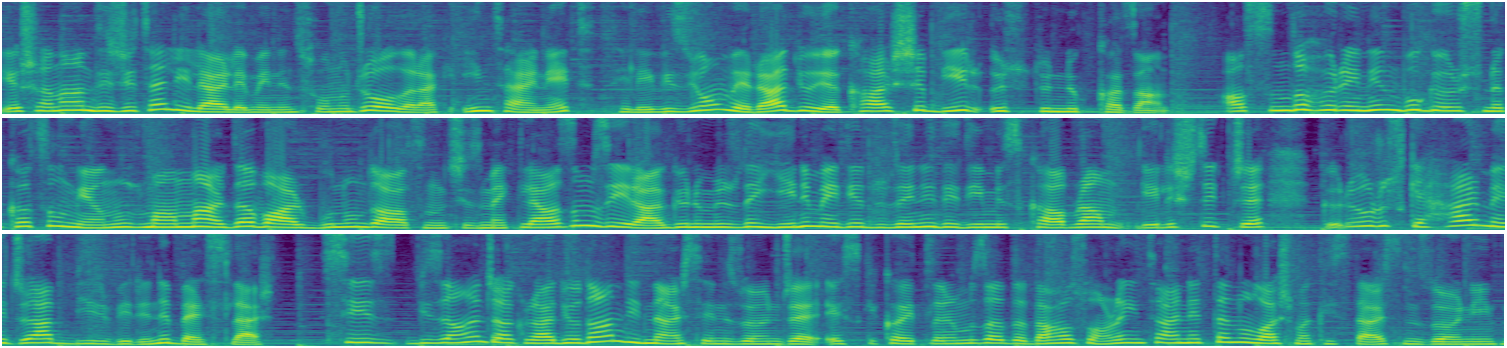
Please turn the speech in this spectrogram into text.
Yaşanan dijital ilerlemenin sonucu olarak internet, televizyon ve radyoya karşı bir üstünlük kazandı. Aslında Höre'nin bu görüşüne katılmayan uzmanlar da var. Bunun da altını çizmek lazım. Zira günümüzde yeni medya düzeni dediğimiz kavram geliştikçe görüyoruz ki her mecra birbirini besler. Siz bizi ancak radyodan dinlerseniz önce eski kayıtlarımıza da daha sonra internetten ulaşmak istersiniz örneğin.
